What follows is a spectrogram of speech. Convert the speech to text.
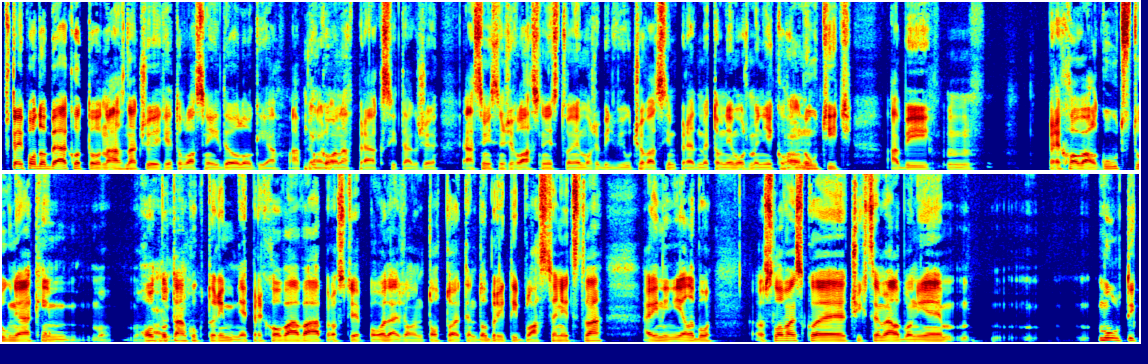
v tej podobe, ako to naznačujete, je to vlastne ideológia aplikovaná v praxi, takže ja si myslím, že vlastníctvo nemôže byť vyučovacím predmetom, nemôžeme niekoho ano. nútiť, aby mm, prechoval k úctu k nejakým no, hodnotám, ku ktorým neprechováva a proste povedať, že len toto je ten dobrý typ vlastenectva a iný nie, lebo Slovensko je, či chceme alebo nie, multi,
